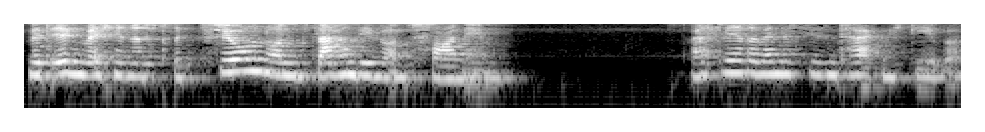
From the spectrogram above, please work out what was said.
mit irgendwelchen Restriktionen und Sachen, die wir uns vornehmen. Was wäre, wenn es diesen Tag nicht gäbe?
